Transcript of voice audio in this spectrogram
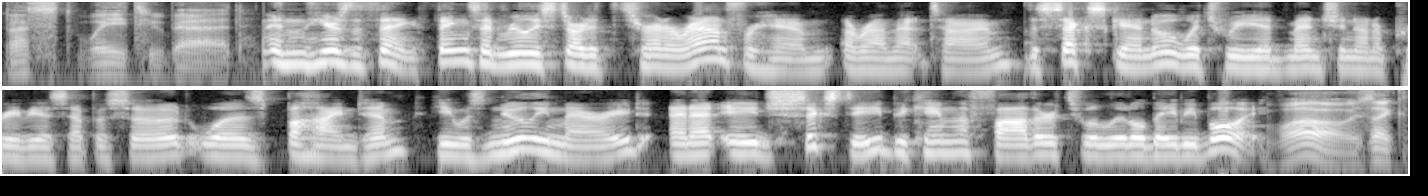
That's way too bad. And here's the thing things had really started to turn around for him around that time. The sex scandal, which we had mentioned on a previous episode, was behind him. He was newly married, and at age 60, became the father to a little baby boy. Whoa, it's like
